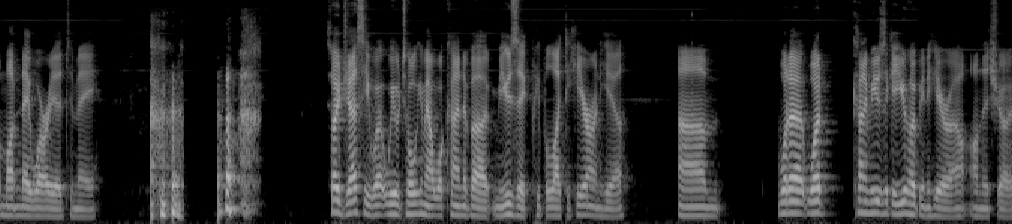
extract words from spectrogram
a modern day warrior to me. So Jesse, we were talking about, what kind of uh, music people like to hear on here. Um, what uh, what kind of music are you hoping to hear on this show?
